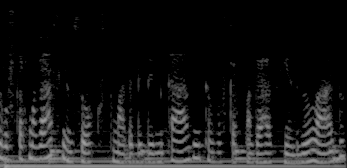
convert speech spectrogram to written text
Eu vou ficar com uma garrafinha, não sou acostumada a beber muita água, então vou ficar com uma garrafinha do meu lado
